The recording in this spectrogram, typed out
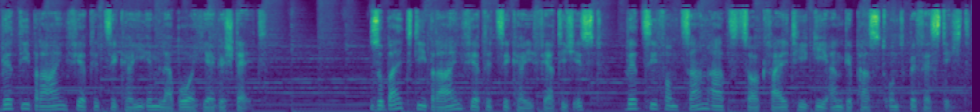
wird die 3 Viertel CKI im Labor hergestellt. Sobald die 3 Viertel CKI fertig ist, wird sie vom Zahnarzt sorgfältig angepasst und befestigt.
